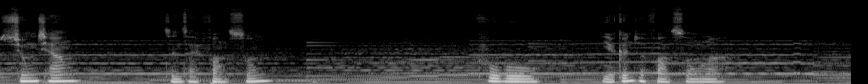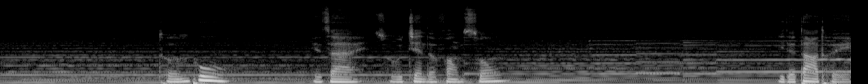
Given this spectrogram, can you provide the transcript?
胸腔正在放松，腹部也跟着放松了。臀部也在逐渐的放松，你的大腿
